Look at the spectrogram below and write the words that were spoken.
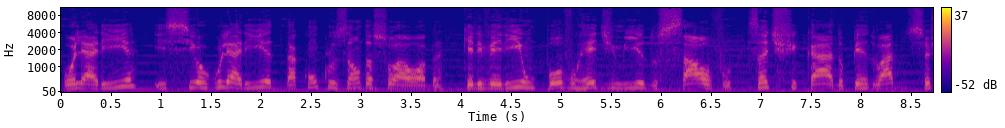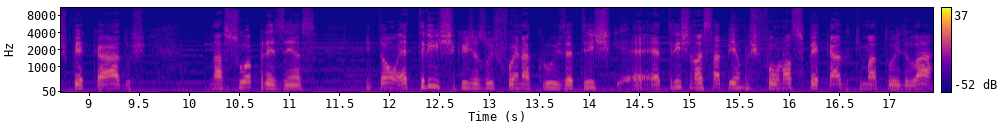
olharia e se orgulharia da conclusão da sua obra, que ele veria um povo redimido, salvo, santificado, perdoado de seus pecados na sua presença. Então é triste que Jesus foi na cruz, é triste, é, é triste nós sabermos que foi o nosso pecado que matou ele lá,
